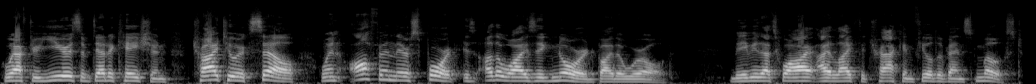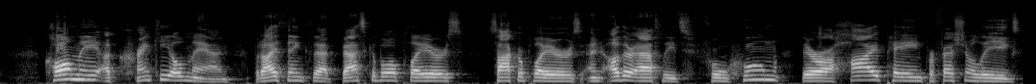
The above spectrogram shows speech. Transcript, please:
who, after years of dedication, try to excel when often their sport is otherwise ignored by the world. Maybe that's why I like the track and field events most. Call me a cranky old man, but I think that basketball players, soccer players, and other athletes for whom there are high paying professional leagues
